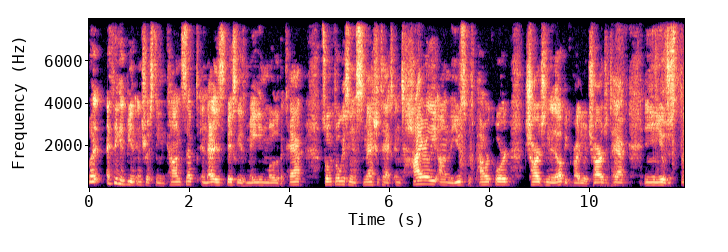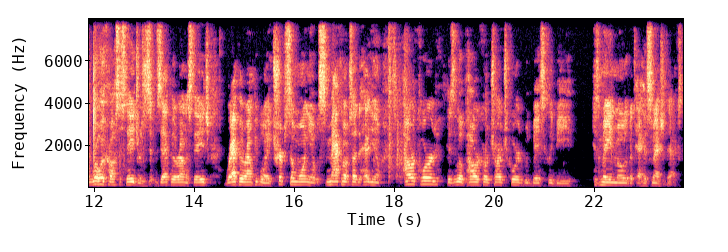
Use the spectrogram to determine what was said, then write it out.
But I think it'd be an interesting concept, and that is basically his main mode of attack. So I'm focusing his smash attacks entirely on the use of his power cord, charging it up. You could probably do a charge attack, and you'll just throw it across the stage or zip zap it around the stage, wrap it around people. When he trip someone, you know, smack him upside the head. You know, power cord, his little power cord, charge cord would basically be his main mode of attack, his smash attacks.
